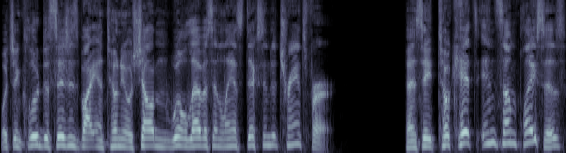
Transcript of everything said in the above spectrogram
which include decisions by Antonio Shelton, Will Levis, and Lance Dixon to transfer. Penn State took hits in some places,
